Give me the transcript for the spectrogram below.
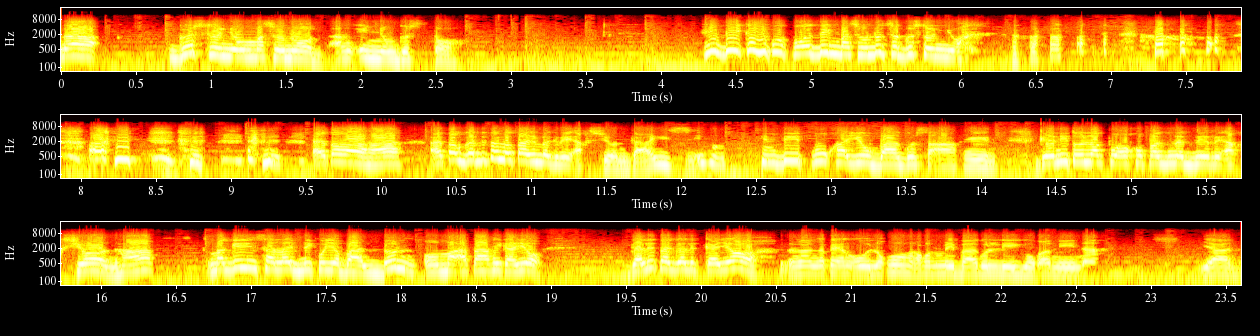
Na gusto nyong masunod ang inyong gusto. Hindi kayo po pwedeng masunod sa gusto nyo. Ay, eto ha, eto ganito lang tayo mag-reaction guys. Hindi po kayo bago sa akin. Ganito lang po ako pag nagre-reaction ha. Maging sa live ni Kuya Baldon o maatake kayo. Galit na galit kayo. Nangangatay ang ulo ko. Ako na may bagong ligo kanina. Yan.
